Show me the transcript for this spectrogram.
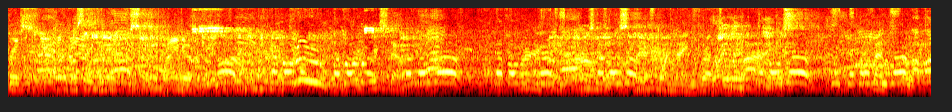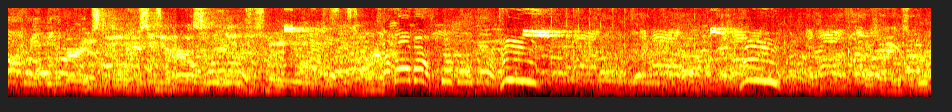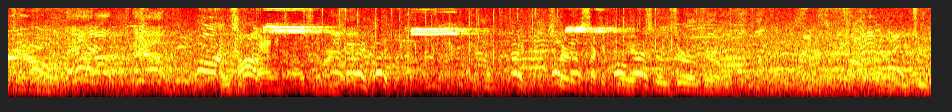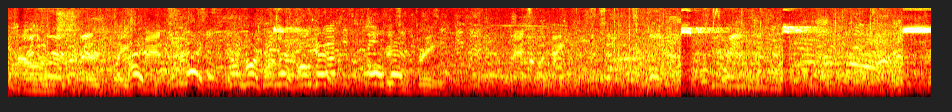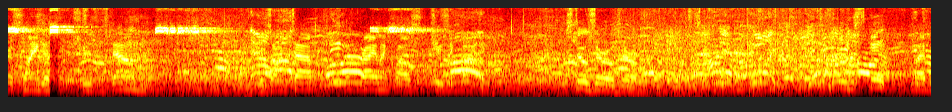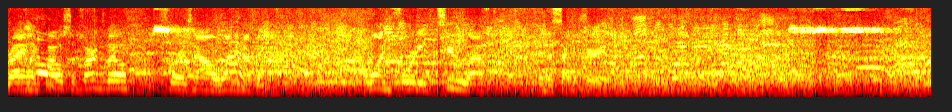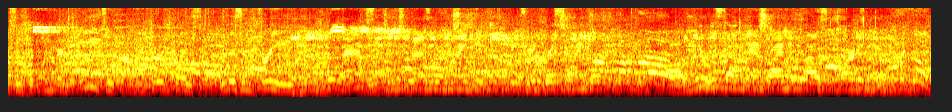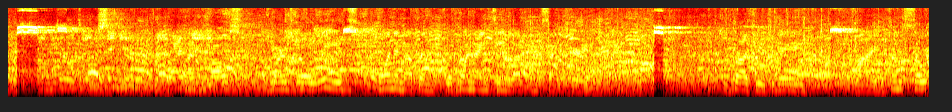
by Step over. Fence Soap, Barbarian, Apparel, and Smitty. Corner. Step over. Step over. Two. Two. Chris Langguth of Rootstown. This is Brylan Clouse of Barnesville. Hey, hey. Hey. Start of the second period, still 0 0. 182 pounds, third place Hey. match, Hey. Run hard. Down leg. All day. All day. Division 3, match 190. Chris Langguth chooses down, is on top, Brylan Clouse choosing bottom. Still 0 by Brylan Clouse of Barnesville. Score is now 1 to nothing. 142 left in the second period. Barnesville leads 1 to nothing with 1:19 left in the second period. This brought to you today by Defense Soap,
